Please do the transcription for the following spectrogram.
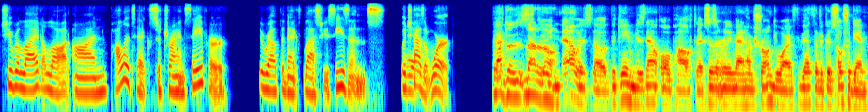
She relied a lot on politics to try and save her throughout the next last few seasons, which Well, hasn't worked. Well, That's what the- not at all. Now is though the game is now all politics. It Doesn't really matter how strong you are if you have to have a good social game.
